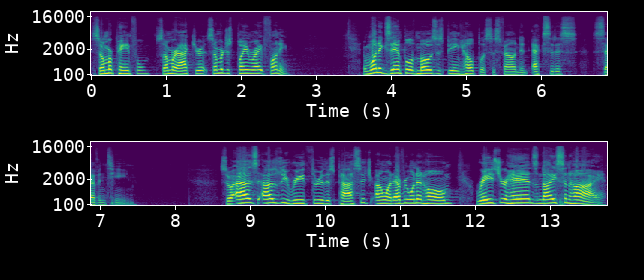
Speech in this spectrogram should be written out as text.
Some are painful, some are accurate, some are just plain right funny. And one example of Moses being helpless is found in Exodus 17. So, as, as we read through this passage, I want everyone at home, raise your hands nice and high.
